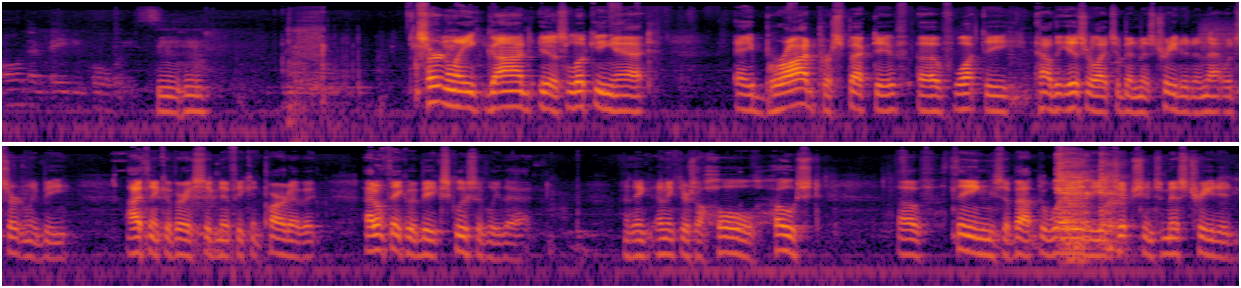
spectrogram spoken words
all the baby boys. hmm Certainly, God is looking at a broad perspective of what the how the Israelites have been mistreated, and that would certainly be, I think, a very significant part of it. I don't think it would be exclusively that. I think I think there's a whole host of things about the way the Egyptians mistreated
